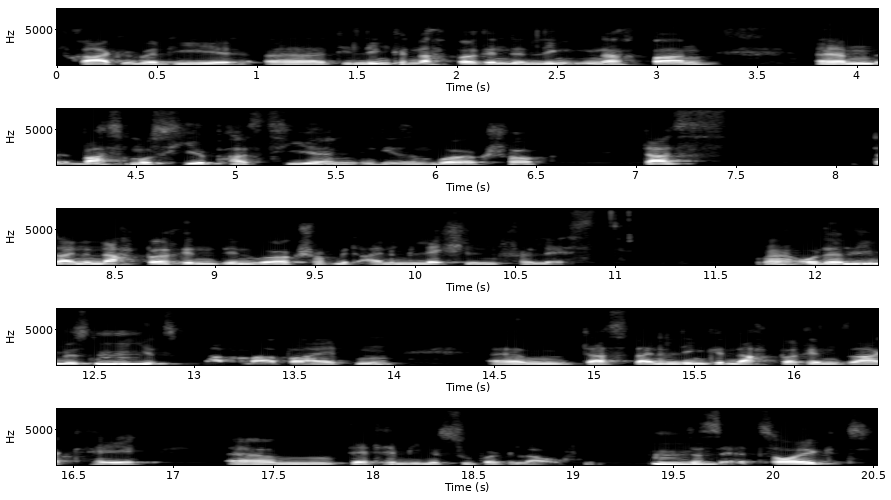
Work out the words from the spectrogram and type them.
frag über die, äh, die linke Nachbarin, den linken Nachbarn. Ähm, was muss hier passieren in diesem Workshop, dass deine Nachbarin den Workshop mit einem Lächeln verlässt? Ja? Oder wie müssen wir mhm. hier zusammenarbeiten, ähm, dass deine linke Nachbarin sagt, hey, ähm, der Termin ist super gelaufen. Mhm. Das erzeugt,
